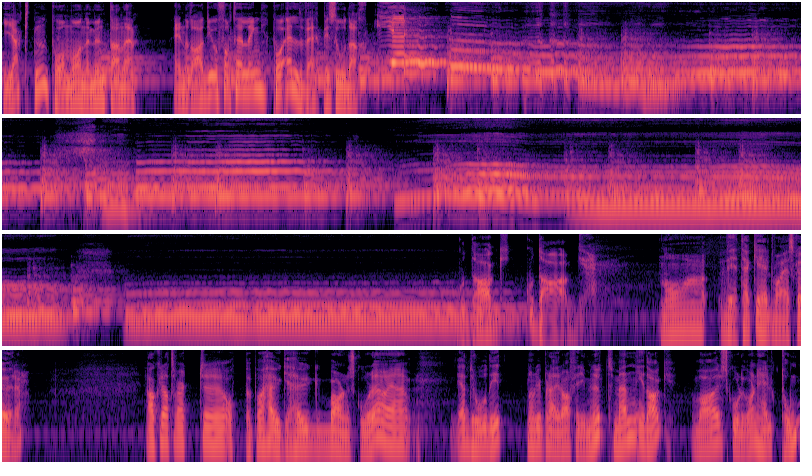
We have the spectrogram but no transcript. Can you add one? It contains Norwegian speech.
Jakten på månemyntene. En radiofortelling på elleve episoder. God dag, god dag. Nå vet jeg ikke helt hva jeg skal gjøre. Jeg har akkurat vært eh, oppe på Haugehaug barneskole, og jeg, jeg dro dit når de pleier å ha friminutt, men i dag var skolegården helt tom.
